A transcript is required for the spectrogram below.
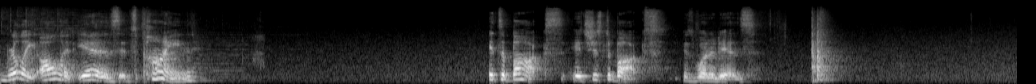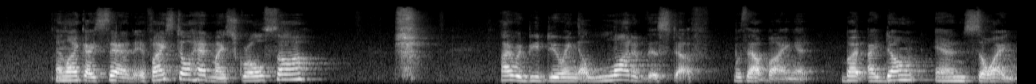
really all it is, it's pine. It's a box. It's just a box is what it is. And like I said, if I still had my scroll saw, I would be doing a lot of this stuff without buying it. But I don't, and so I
